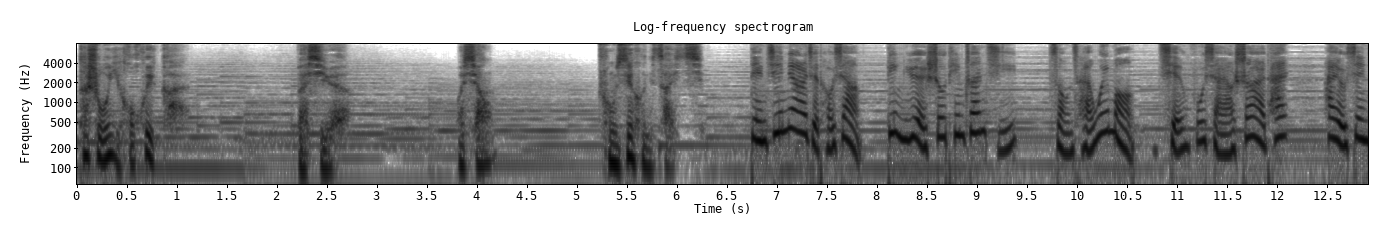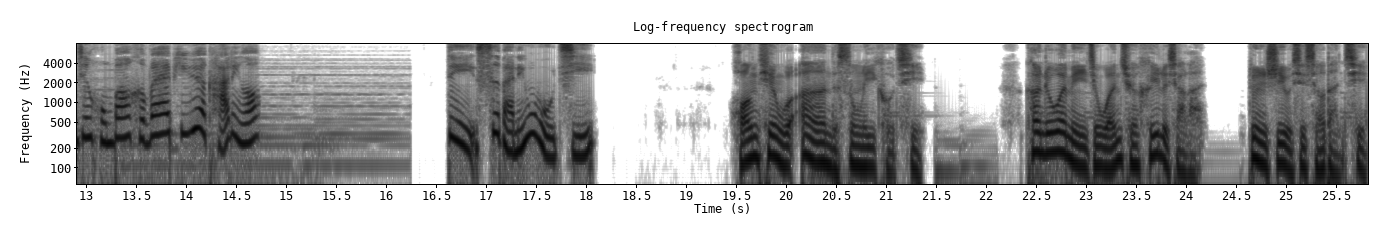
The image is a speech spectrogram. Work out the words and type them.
但是我以后会改，白希月，我想重新和你在一起。点击妙儿姐头像，订阅收听专辑《总裁威猛前夫想要生二胎》，还有现金红包和 VIP 月卡领哦。第四百零五集。黄天武暗暗的松了一口气，看着外面已经完全黑了下来，顿时有些小胆怯。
